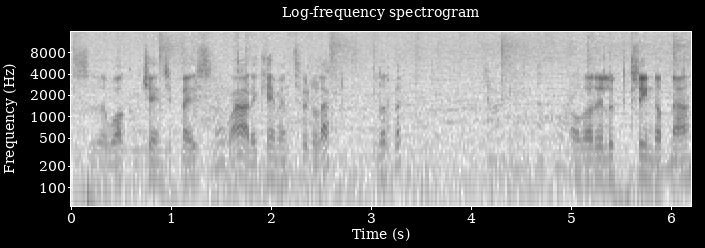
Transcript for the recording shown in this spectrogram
It's a welcome change of pace. Oh wow, they came in through the left a little bit. Although they looked cleaned up now.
